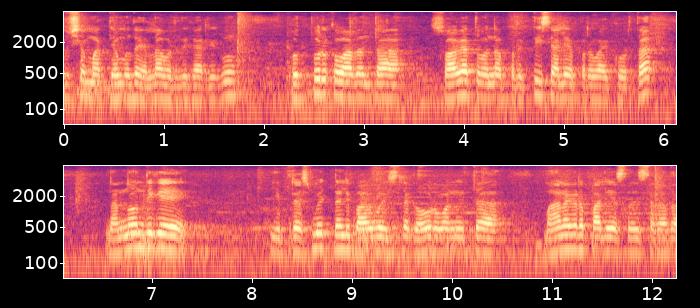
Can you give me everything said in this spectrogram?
ದೃಶ್ಯ ಮಾಧ್ಯಮದ ಎಲ್ಲ ವರದಿಗಾರರಿಗೂ ಹೃತ್ಪೂರ್ವಕವಾದಂಥ ಸ್ವಾಗತವನ್ನು ಪ್ರಗತಿ ಶಾಲೆಯ ಪರವಾಗಿ ಕೋರ್ತಾ, ನನ್ನೊಂದಿಗೆ ಈ ಪ್ರೆಸ್ ಮೀಟ್ನಲ್ಲಿ ಭಾಗವಹಿಸಿದ ಗೌರವಾನ್ವಿತ ಮಹಾನಗರ ಪಾಲಿಕೆ ಸದಸ್ಯರಾದ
